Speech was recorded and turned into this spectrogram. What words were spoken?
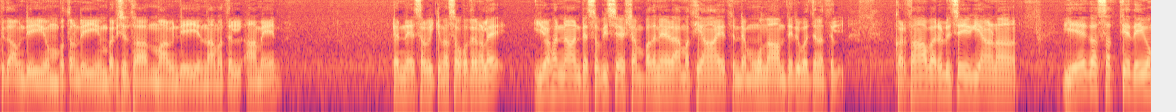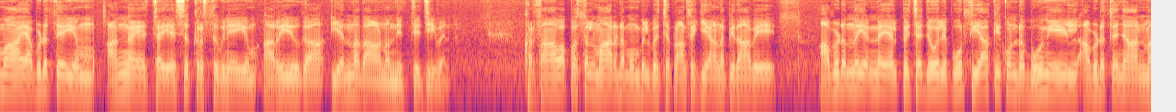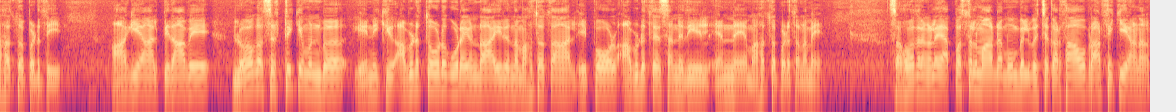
പിതാവിന്റെയും പുത്രന്റെയും പരിശുദ്ധാത്മാവിന്റെയും നാമത്തിൽ ആമേൻ. എന്നെ ശ്രവിക്കുന്ന സഹോദരങ്ങളെ യോഹന്നാന്റെ സുവിശേഷം പതിനേഴാം അധ്യായത്തിന്റെ മൂന്നാം തിരുവചനത്തിൽ കർത്താവ് അരുളി ചെയ്യുകയാണ് ഏക സത്യദൈവമായ അവിടുത്തെയും അങ്ങയച്ച യേശുക്രിസ്തുവിനെയും അറിയുക എന്നതാണ് നിത്യജീവൻ. കർത്താവ് അപ്പസ്തന്മാരുടെ മുമ്പിൽ വെച്ച് പ്രാർത്ഥിക്കുകയാണ് പിതാവേ അവിടുന്ന് എന്നെ ഏൽപ്പിച്ച ജോലി പൂർത്തിയാക്കിക്കൊണ്ട് ഭൂമിയിൽ അവിടുത്തെ ഞാൻ മഹത്വപ്പെടുത്തി. ആകിയാൽ പിതാവേ ലോക സൃഷ്ടിക്ക് മുൻപ് എനിക്ക് അവിടുത്തോടു കൂടെ ഉണ്ടായിരുന്ന മഹത്വത്താൽ ഇപ്പോൾ അവിടുത്തെ സന്നിധിയിൽ എന്നെ മഹത്വപ്പെടുത്തണമേ. സഹോദരങ്ങളെ അപ്പസ്തന്മാരുടെ മുമ്പിൽ വെച്ച് കർത്താവ് പ്രാർത്ഥിക്കുകയാണ്.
